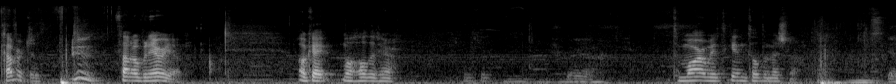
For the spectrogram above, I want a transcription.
covered. It's not open area. Okay, we'll hold it here. Tomorrow we have to get until the Mishnah. Just got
